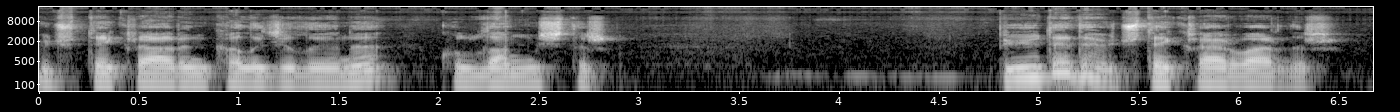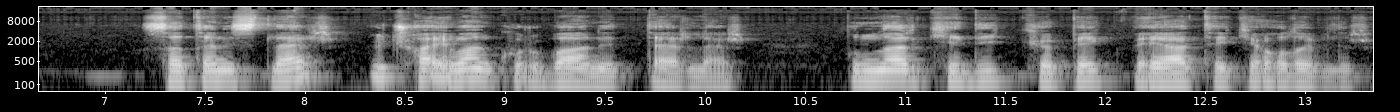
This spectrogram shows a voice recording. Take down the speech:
üç tekrarın kalıcılığını kullanmıştır. Büyüde de üç tekrar vardır. Satanistler üç hayvan kurban et derler. Bunlar kedi, köpek veya teke olabilir.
